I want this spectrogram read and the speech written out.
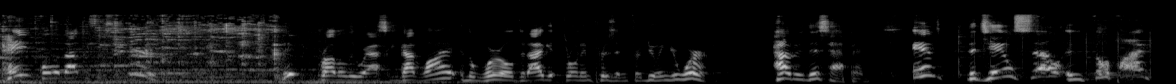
painful about this experience. Probably were asking God, why in the world did I get thrown in prison for doing your work? How did this happen? And the jail cell in Philippi,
